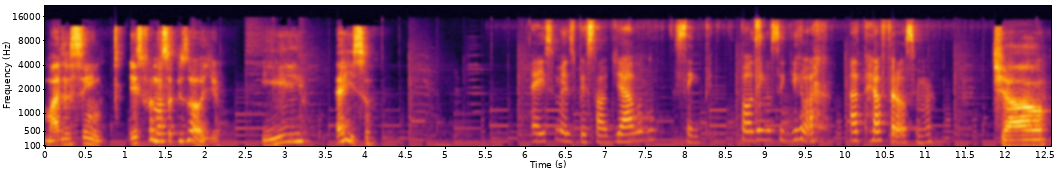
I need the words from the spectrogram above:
Mas assim, esse foi o nosso episódio. E é isso. É isso mesmo, pessoal. Diálogo sempre. Podem nos seguir lá. Até a próxima. Tchau.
